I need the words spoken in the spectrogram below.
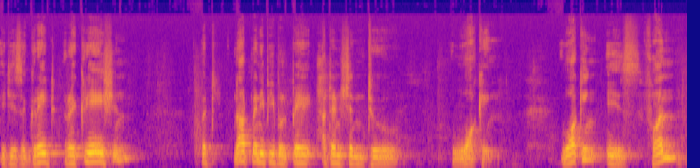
It is a great recreation, but not many people pay attention to walking. Walking is fun,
